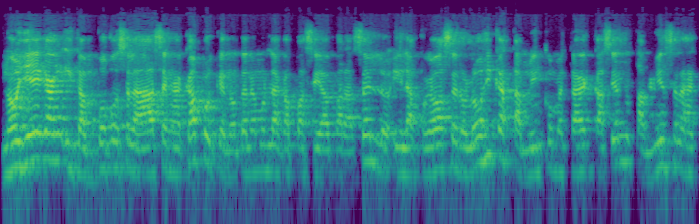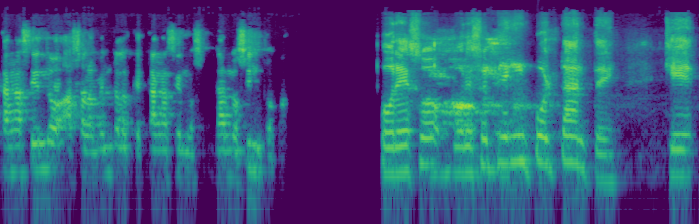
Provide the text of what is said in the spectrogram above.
no llegan y tampoco se las hacen acá porque no tenemos la capacidad para hacerlo. Y las pruebas serológicas también, como están escaseando, también se las están haciendo a solamente los que están haciendo, dando síntomas. Por eso, por eso es bien importante que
